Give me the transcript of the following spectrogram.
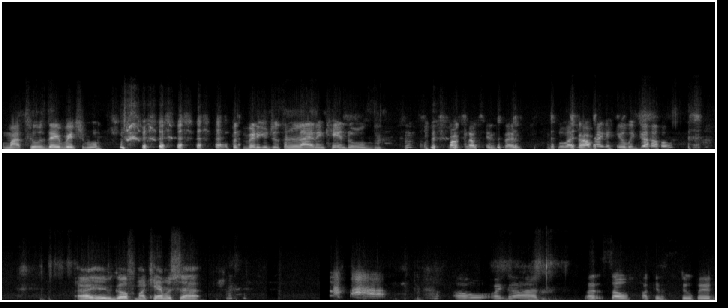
My Tuesday ritual. Open the video, just lighting candles, sparking up incense. Like, all right, here we go. All right, here we go for my camera shot. oh my god. That's so fucking stupid.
